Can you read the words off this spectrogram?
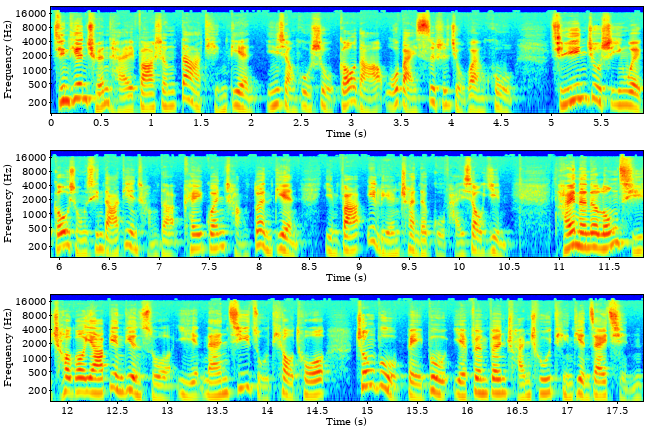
今天全台发生大停电，影响户数高达五百四十九万户。起因就是因为高雄兴达电厂的开关厂断电，引发一连串的骨牌效应。台南的龙崎超高压变电所以南机组跳脱，中部、北部也纷纷传出停电灾情。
